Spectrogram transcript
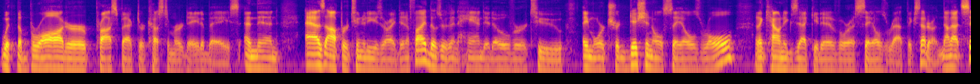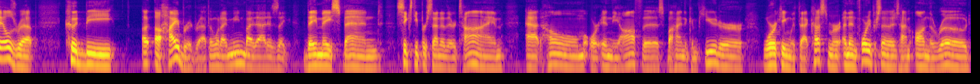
with the broader prospect or customer database. And then as opportunities are identified, those are then handed over to a more traditional sales role, an account executive or a sales rep, et cetera. Now, that sales rep could be a, a, hybrid rep. And what I mean by that is like they may spend 60% of their time at home or in the office behind the computer working with that customer, and then 40% of the time on the road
